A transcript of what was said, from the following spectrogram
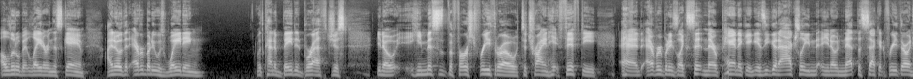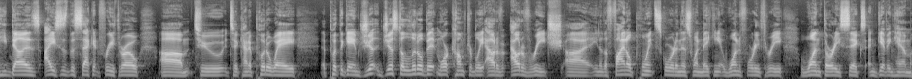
a little bit later in this game. I know that everybody was waiting with kind of bated breath, just you know, he misses the first free throw to try and hit 50, and everybody's like sitting there panicking. Is he going to actually, you know, net the second free throw? And he does, ices the second free throw um, to to kind of put away put the game ju- just a little bit more comfortably out of out of reach. Uh, you know, the final point scored in this one, making it 143, 136, and giving him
